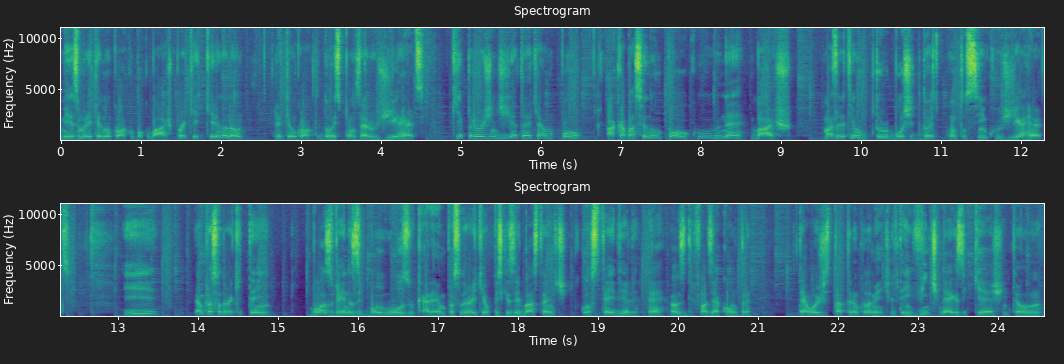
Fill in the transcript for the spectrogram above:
mesmo ele tendo um clock um pouco baixo, porque querendo ou não, ele tem um clock de 2.0 GHz, que para hoje em dia até que é um pouco acaba sendo um pouco, né, baixo mas ele tem um turbo boost de 2.5 GHz e é um processador que tem boas vendas e bom uso, cara. É um processador que eu pesquisei bastante, gostei dele, né, antes de fazer a compra. Até hoje está tranquilamente. Ele tem 20 MB de cache, então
